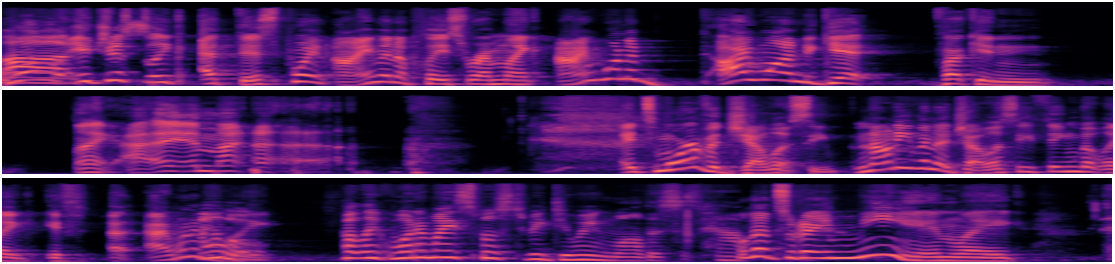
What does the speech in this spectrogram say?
uh, it just like at this point, I'm in a place where I'm like, I want to, I want to get fucking like I am. Uh, it's more of a jealousy, not even a jealousy thing, but like if I, I want to oh. be like But like, what am I supposed to be doing while this is happening? Well, that's what I mean. Like,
